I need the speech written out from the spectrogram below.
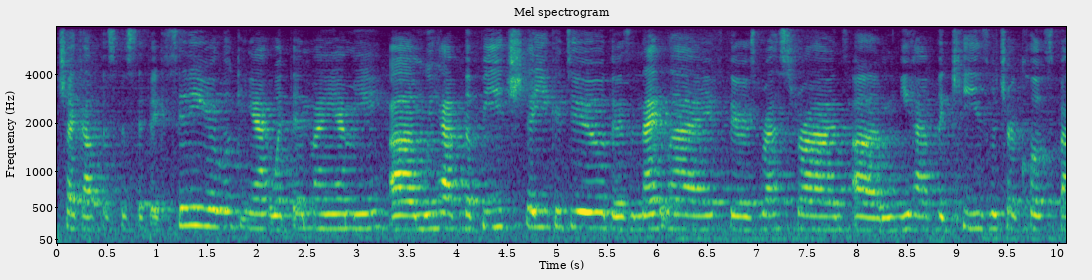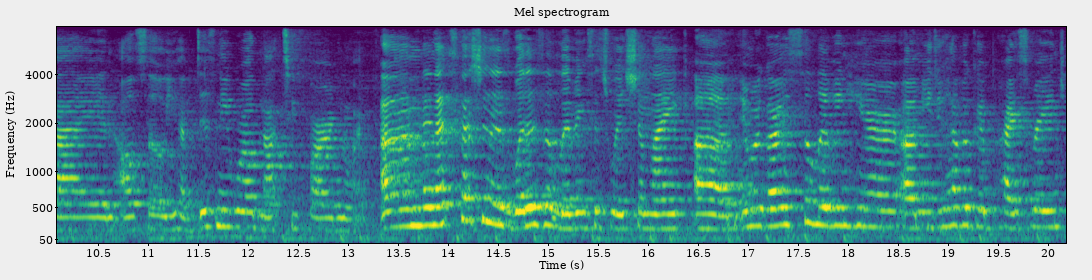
check out the specific city you're looking at within Miami. Um, we have the beach that you could do, there's a nightlife, there's restaurants, um, you have the Keys which are close by, and also you have Disney World not too far north. Um, the next question is, what is the living situation like? Um, in regards to living here, um, you do have a good price range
